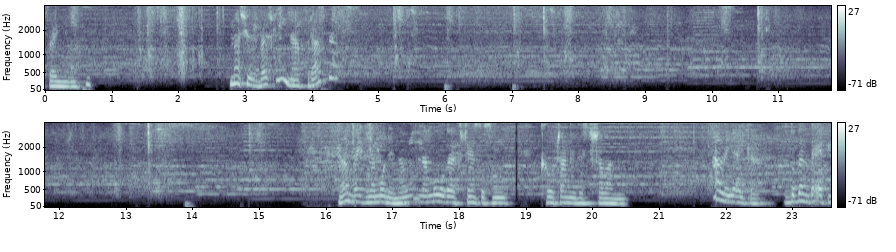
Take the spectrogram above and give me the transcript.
Tutaj nie ma. Nasi już weszli? Naprawdę? No, na mury. Na, na często są kołczane ze strzałami. Ale jajka. Zdobędę epi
